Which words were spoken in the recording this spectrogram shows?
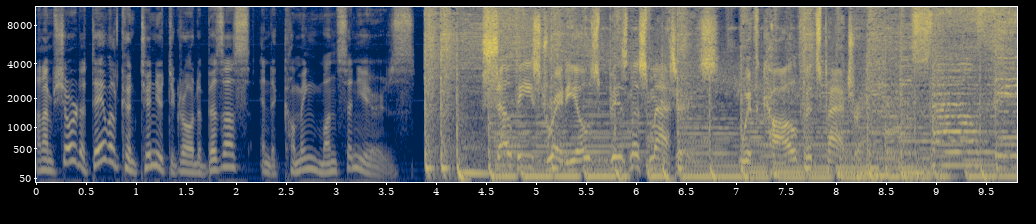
and I'm sure that they will continue to grow the business in the coming months and years. Southeast Radio's Business Matters with Carl Fitzpatrick. South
